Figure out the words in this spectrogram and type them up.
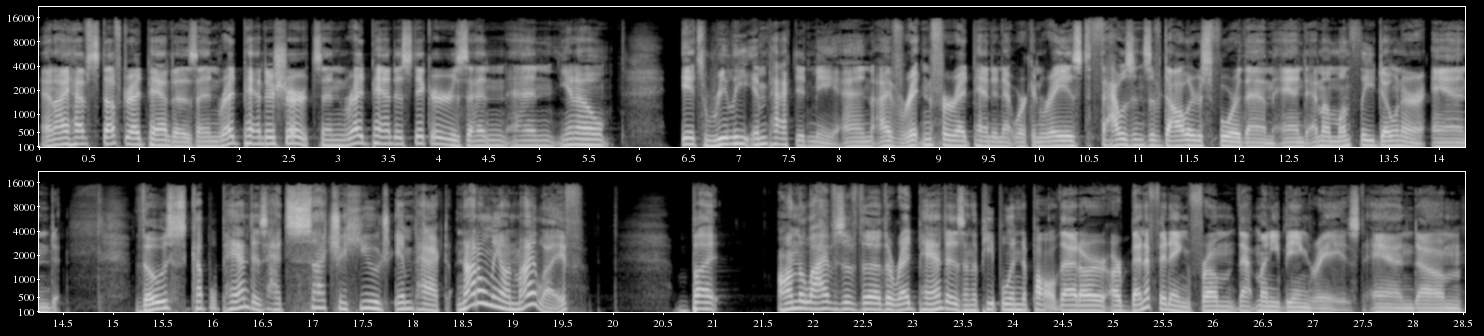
And I have stuffed Red Pandas and Red Panda shirts and Red Panda stickers. And, and, you know, it's really impacted me. And I've written for Red Panda Network and raised thousands of dollars for them and am a monthly donor. And those couple pandas had such a huge impact, not only on my life, but on the lives of the the red pandas and the people in Nepal that are are benefiting from that money being raised. And um,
